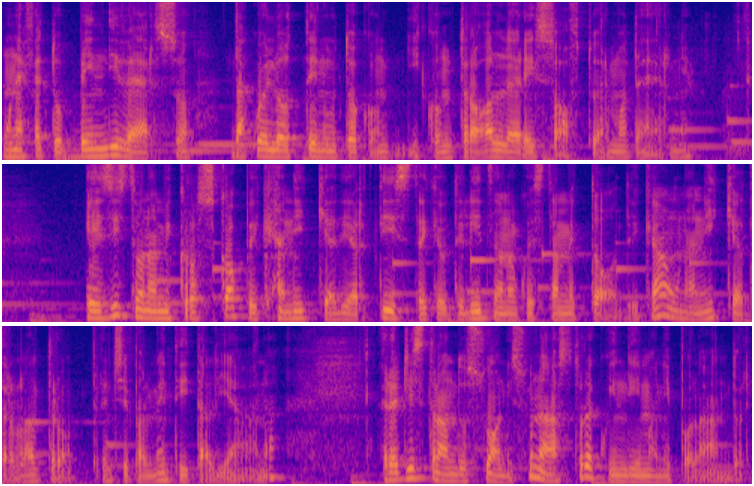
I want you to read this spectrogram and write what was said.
un effetto ben diverso da quello ottenuto con i controller e i software moderni. Esiste una microscopica nicchia di artiste che utilizzano questa metodica, una nicchia tra l'altro principalmente italiana, registrando suoni su nastro e quindi manipolandoli.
